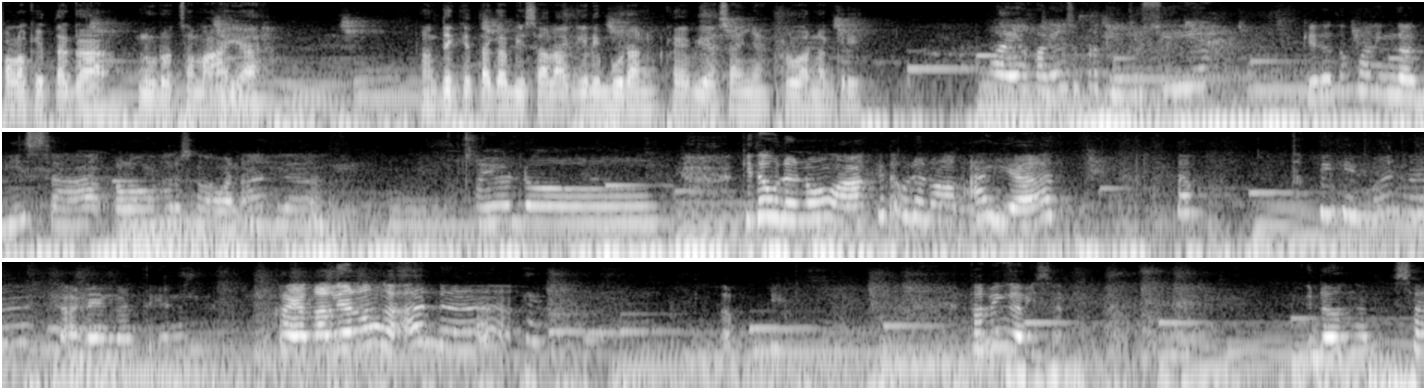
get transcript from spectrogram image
Kalau kita gak nurut sama ayah, nanti kita gak bisa lagi liburan kayak biasanya ke luar negeri. Ayah kalian seperti itu sih. Kita tuh paling nggak bisa kalau harus ngelawan ayah. Ayo dong. Kita udah nolak, kita udah nolak ayah. Tapi, Tapi gimana? Gak ada yang gantiin. Kayak kalian lah nggak ada. Tapi tapi nggak bisa. Udah nggak bisa.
